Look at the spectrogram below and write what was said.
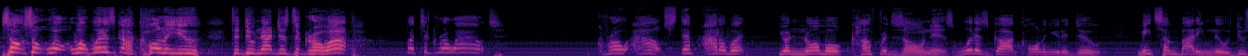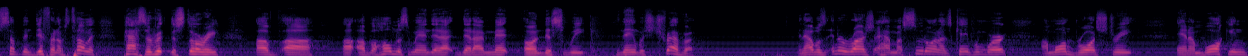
So, so what, what, what is God calling you to do? Not just to grow up, but to grow out. Grow out. Step out of what your normal comfort zone is. What is God calling you to do? Meet somebody new, do something different. I was telling Pastor Rick the story of, uh, uh, of a homeless man that I, that I met on this week. His name was Trevor. And I was in a rush. I had my suit on. I just came from work. I'm on Broad Street, and I'm walking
